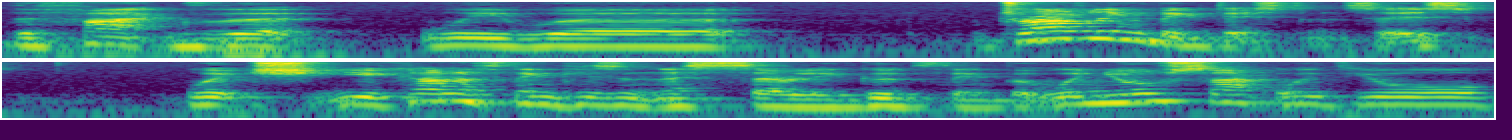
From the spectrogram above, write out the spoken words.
the fact that we were travelling big distances, which you kind of think isn't necessarily a good thing, but when you're sat with your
